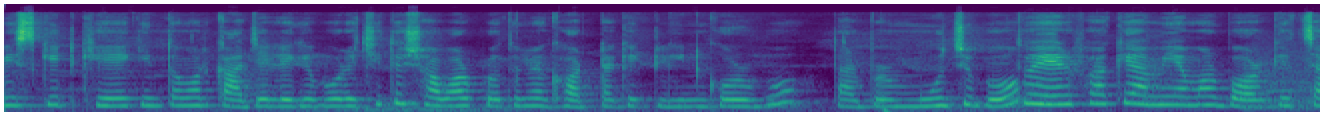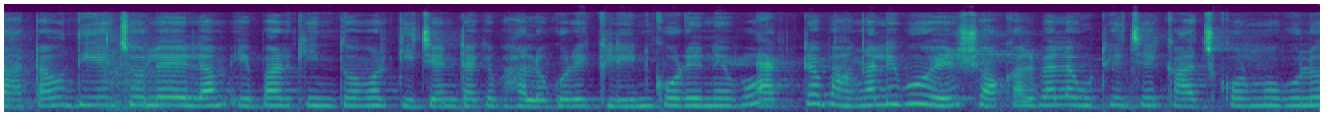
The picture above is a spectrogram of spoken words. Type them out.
বিস্কিট খেয়ে কিন্তু আমার কাজে লেগে পড়েছি, তো সবার প্রথমে ঘরটাকে ক্লিন করব, তারপর মুছবো। তো এর ফাঁকে আমি আমার বরকে চাটাও দিয়ে চলে এলাম, এবার কিন্তু আমার কিচেনটাকে ভালো করে ক্লিন করে নেব। একটা বাঙালি বউয়ের সকালবেলা উঠে যে কাজকর্মগুলো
